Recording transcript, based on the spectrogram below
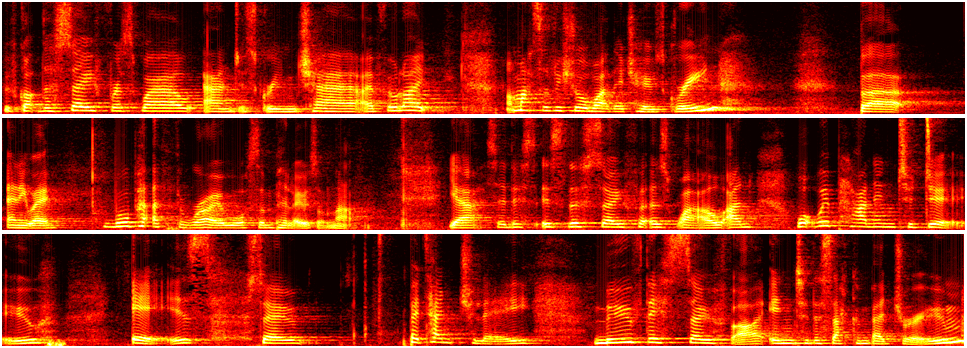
We've got the sofa as well and this green chair. I feel like, not massively sure why they chose green, but anyway, we'll put a throw or some pillows on that. Yeah, so this is the sofa as well. And what we're planning to do is, so potentially move this sofa into the second bedroom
